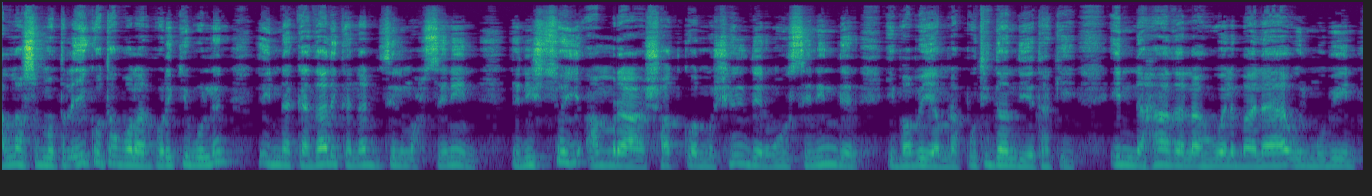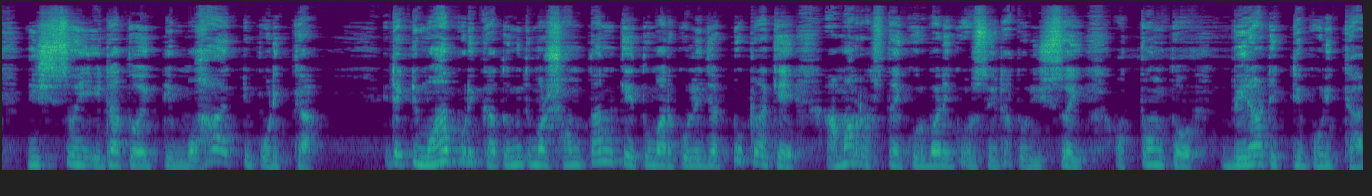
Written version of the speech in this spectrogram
আল্লাহ সুমতাল্লাহ এই কথা বলার পরে কি বললেন? ইন্না কাদালিকা নাজিল মহসিনিন। যে নিশ্চয়ই আমরা সৎকর্মশীলদের, মহসিনিনদের এভাবেই আমরা প্রতিদান দিয়ে থাকি। ইন্না হাদ আল্লাহ আল বালা উল মুবিন। নিশ্চয়ই এটা তো একটি মহা একটি পরীক্ষা। এটা একটি মহাপরীক্ষা। তুমি তোমার সন্তানকে, তোমার কলিজার টুকরাকে আমার রাস্তায় কুরবানি করছ, এটা তো নিশ্চয়ই অত্যন্ত বিরাট একটি পরীক্ষা।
